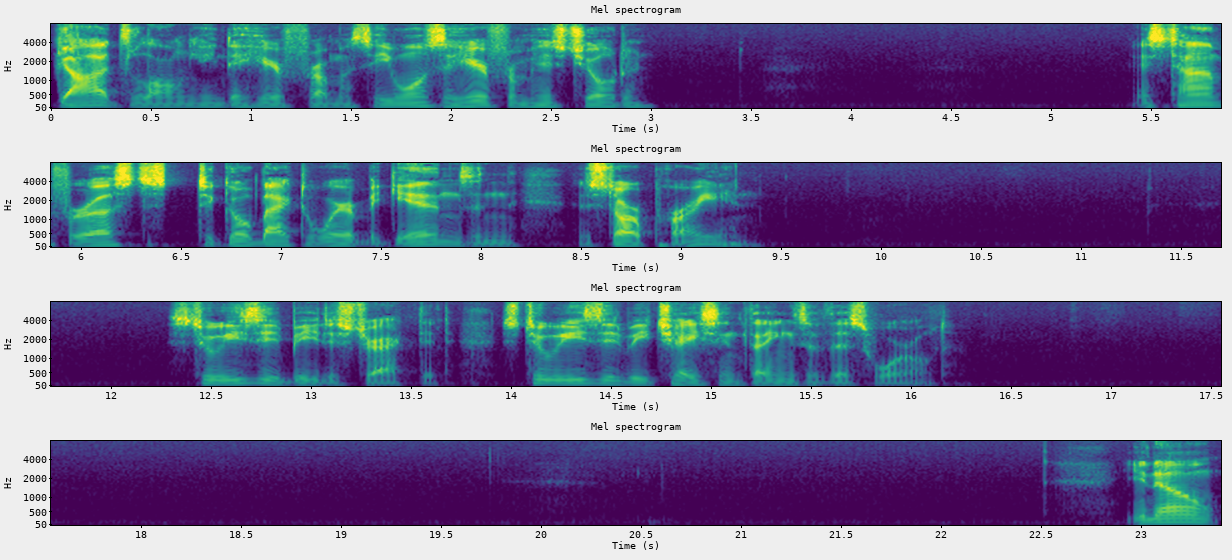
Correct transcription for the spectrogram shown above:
God's longing to hear from us. He wants to hear from his children. It's time for us to, to go back to where it begins and, and start praying. It's too easy to be distracted. It's too easy to be chasing things of this world. You know,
